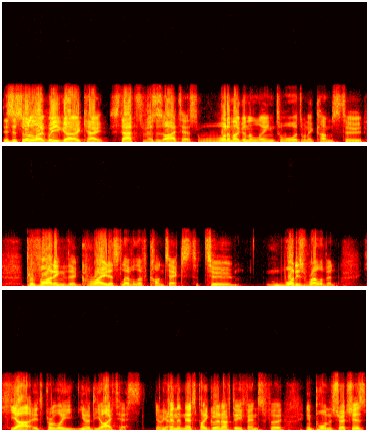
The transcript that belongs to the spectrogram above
This is sort of like where you go, okay, stats versus eye test. What am I going to lean towards when it comes to providing the greatest level of context to what is relevant? Here, it's probably you know the eye test. You know, Yeah. can the Nets play good enough defense for important stretches?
